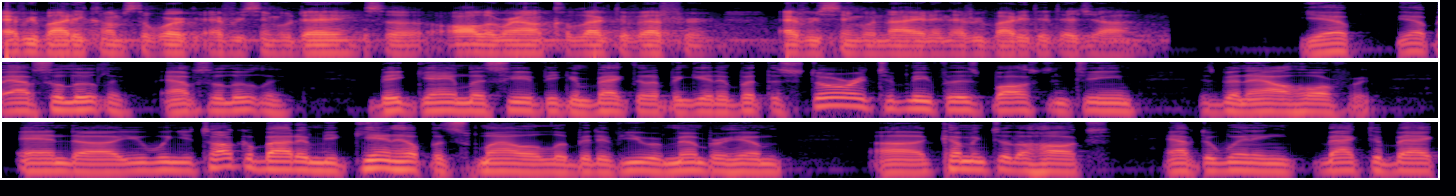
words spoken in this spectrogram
everybody comes to work every single day. It's an all-around collective effort every single night, and everybody did their job. Yep, yep, absolutely, absolutely. Big game. Let's see if he can back that up and get it. But the story to me for this Boston team has been Al Horford. And uh, you, when you talk about him, you can't help but smile a little bit if you remember him uh, coming to the Hawks after winning back-to-back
